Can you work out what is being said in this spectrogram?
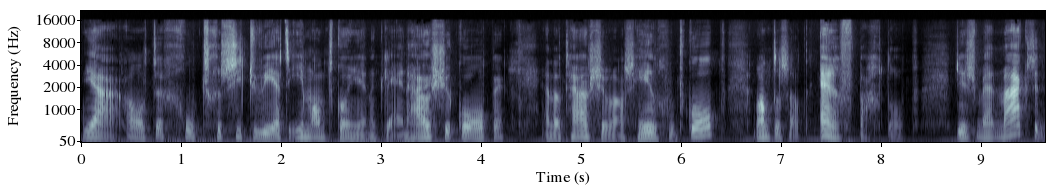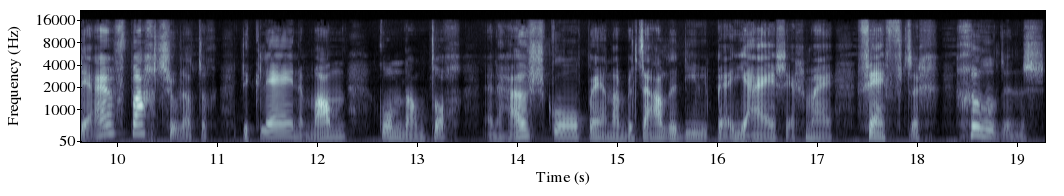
ja, al te goed gesitueerd iemand kon je een klein huisje kopen. En dat huisje was heel goedkoop, want er zat erfpacht op. Dus men maakte de erfpacht zodat de, de kleine man kon dan toch een huis kopen. En dan betaalde die per jaar zeg maar 50 guldens.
